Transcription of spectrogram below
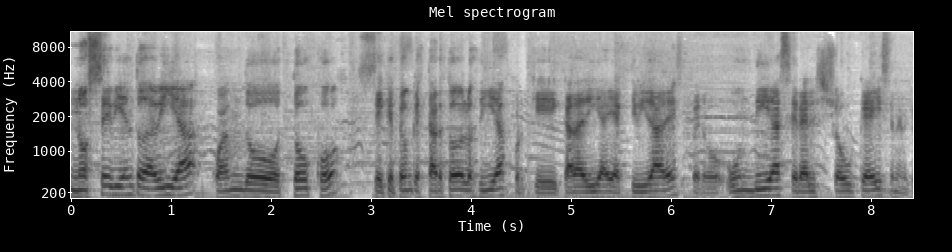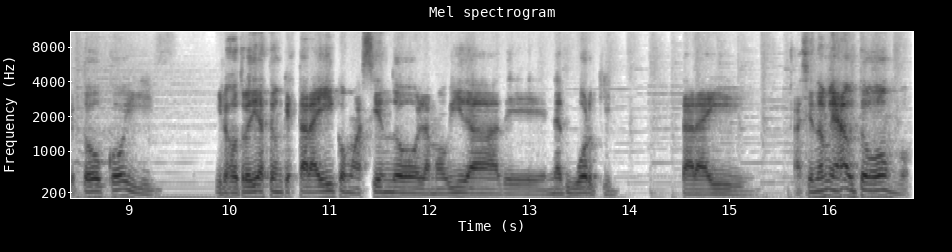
No sé bien todavía cuándo toco, sé que tengo que estar todos los días porque cada día hay actividades, pero un día será el showcase en el que toco y, y los otros días tengo que estar ahí como haciendo la movida de networking estar ahí haciéndome autobombo.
